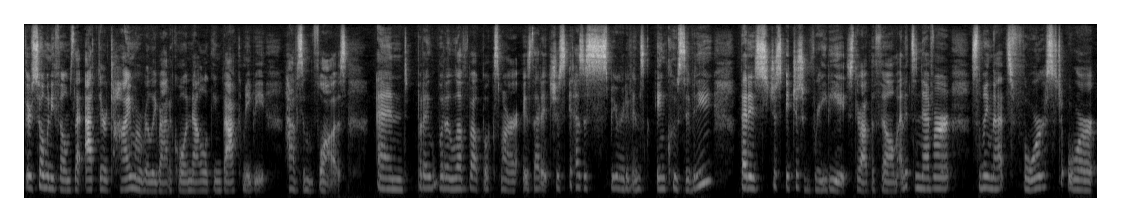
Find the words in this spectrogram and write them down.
there's so many films that at their time were really radical, and now looking back, maybe have some flaws. And but I what I love about Booksmart is that it's just it has a spirit of ins- inclusivity that is just it just radiates throughout the film, and it's never something that's forced or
